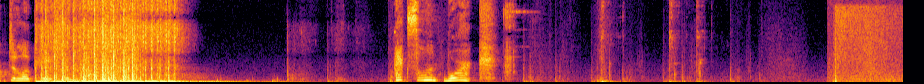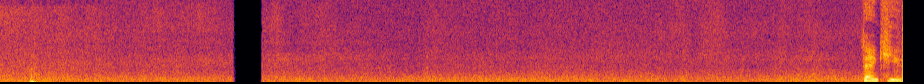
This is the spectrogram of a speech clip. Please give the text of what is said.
Marked a location. Excellent work. Thank you.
